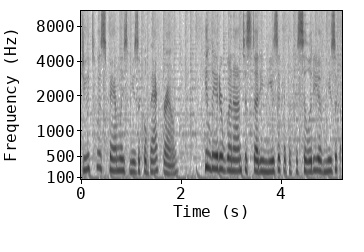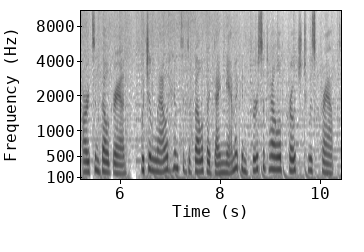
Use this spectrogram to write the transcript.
due to his family's musical background. He later went on to study music at the Facility of Music Arts in Belgrade, which allowed him to develop a dynamic and versatile approach to his craft.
